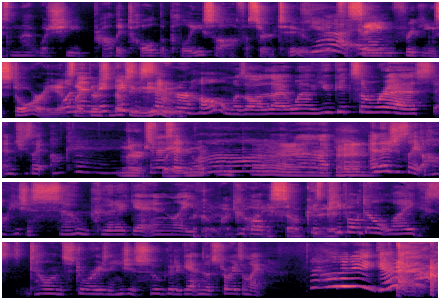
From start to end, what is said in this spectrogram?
isn't that what she probably told the police officer too Yeah, it's the same freaking story it's Well, like then there's Nick nothing basically sent her home was all like, "Well, you get some rest," and she's like, "Okay." and they're just and like, waiting like, "Oh," and like- and then it's just like, "Oh, he's just so good at getting like oh my people god he's so good." because people don't like telling stories, and he's just so good at getting those stories." I'm like, "The hell did he get?"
